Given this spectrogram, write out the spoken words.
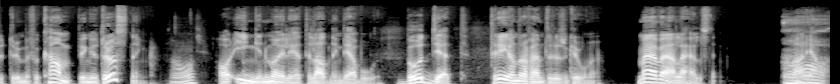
utrymme för campingutrustning. ja. Har ingen möjlighet till laddning där jag bor. Budget 350 000 kronor. Med vänlig hälsning. Marianne. Ja,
